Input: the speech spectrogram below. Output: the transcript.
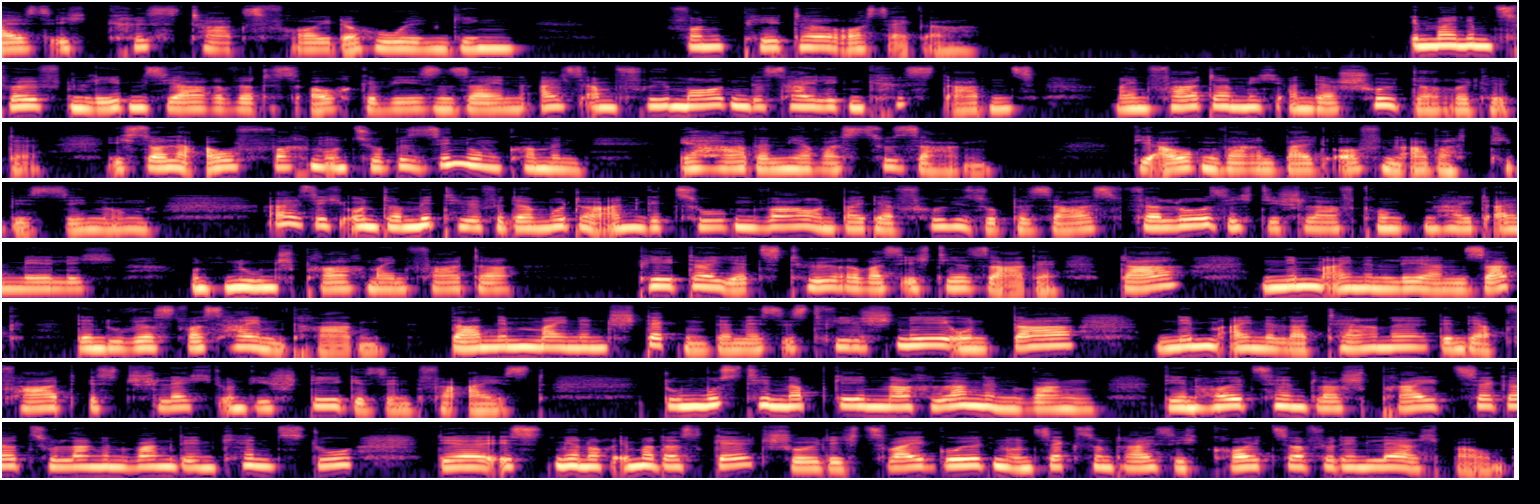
als ich christtagsfreude holen ging von peter rossegger in meinem zwölften lebensjahre wird es auch gewesen sein als am frühmorgen des heiligen christabends mein vater mich an der schulter rüttelte. Ich solle aufwachen und zur besinnung kommen. Er habe mir was zu sagen. Die augen waren bald offen aber die besinnung als ich unter mithilfe der mutter angezogen war und bei der frühsuppe saß verlor sich die schlaftrunkenheit allmählich. Und nun sprach mein vater peter jetzt höre was ich dir sage. Da nimm einen leeren sack denn du wirst was heimtragen. Da nimm meinen stecken denn es ist viel schnee. Und da nimm eine laterne denn der pfad ist schlecht und die stege sind vereist du musst hinabgehen nach langenwang. Den holzhändler spreizegger zu langenwang den kennst du. Der ist mir noch immer das geld schuldig. Zwei gulden und sechsunddreißig kreuzer für den lerchbaum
